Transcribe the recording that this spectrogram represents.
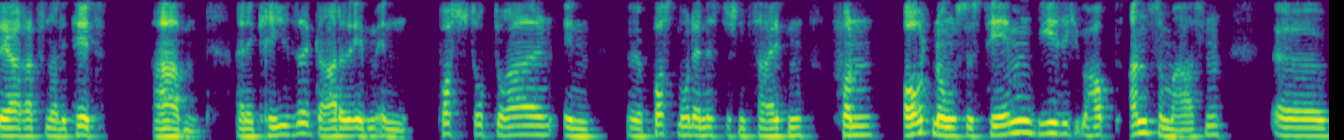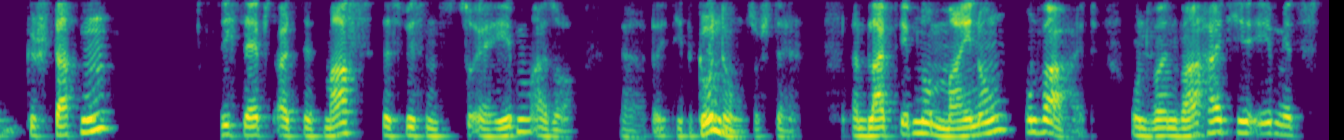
der Rationalität haben. Eine Krise gerade eben in poststrukturalen, in postmodernistischen Zeiten von Ordnungssystemen, die sich überhaupt anzumaßen äh, gestatten, sich selbst als das Maß des Wissens zu erheben, also äh, die Begründung zu stellen. Dann bleibt eben nur Meinung und Wahrheit. Und wenn Wahrheit hier eben jetzt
